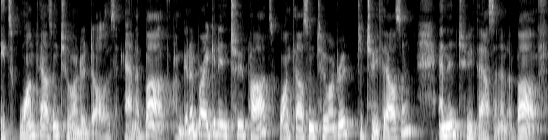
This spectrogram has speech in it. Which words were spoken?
it's $1,200 and above. I'm going to break it in two parts, 1,200 to 2,000, and then 2,000 and above.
